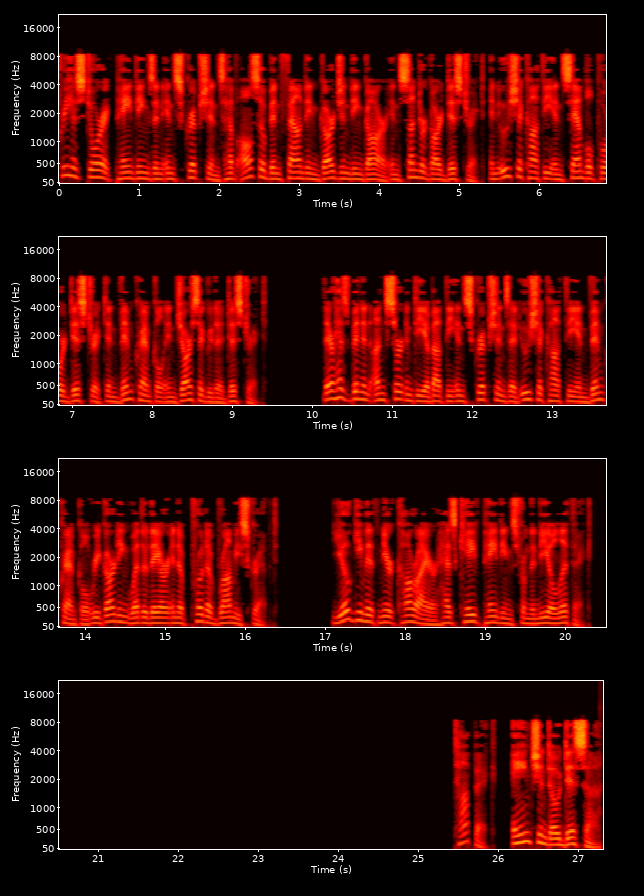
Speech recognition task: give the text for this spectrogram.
Prehistoric paintings and inscriptions have also been found in Garjandingar in Sundargarh district, and Ushakathi in Sambalpur district and Vikramkhol in Jharsuguda district. There has been an uncertainty about the inscriptions at Ushakathi and Vikramkhol regarding whether they are in a Proto-Brahmi script. Yogimith near Khariar has cave paintings from the Neolithic. Ancient Odisha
